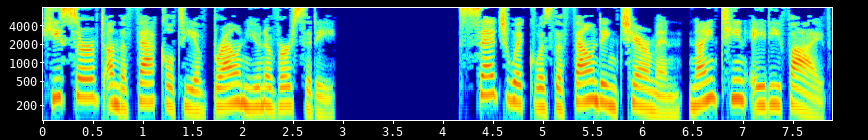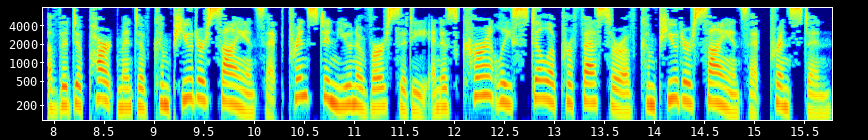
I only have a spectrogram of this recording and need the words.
he served on the faculty of Brown University. Sedgewick was the founding chairman 1985 of the Department of Computer Science at Princeton University and is currently still a professor of computer science at Princeton.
